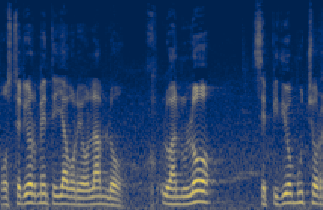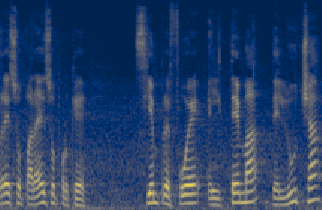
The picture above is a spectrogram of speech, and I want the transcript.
posteriormente ya Boreolam lo, lo anuló, se pidió mucho rezo para eso porque siempre fue el tema de lucha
